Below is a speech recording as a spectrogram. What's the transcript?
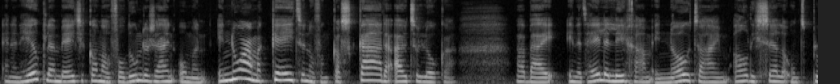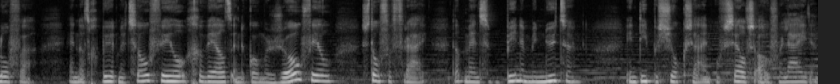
En een heel klein beetje kan al voldoende zijn om een enorme keten of een cascade uit te lokken. Waarbij in het hele lichaam in no time al die cellen ontploffen. En dat gebeurt met zoveel geweld en er komen zoveel stoffen vrij dat mensen binnen minuten in diepe shock zijn of zelfs overlijden.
